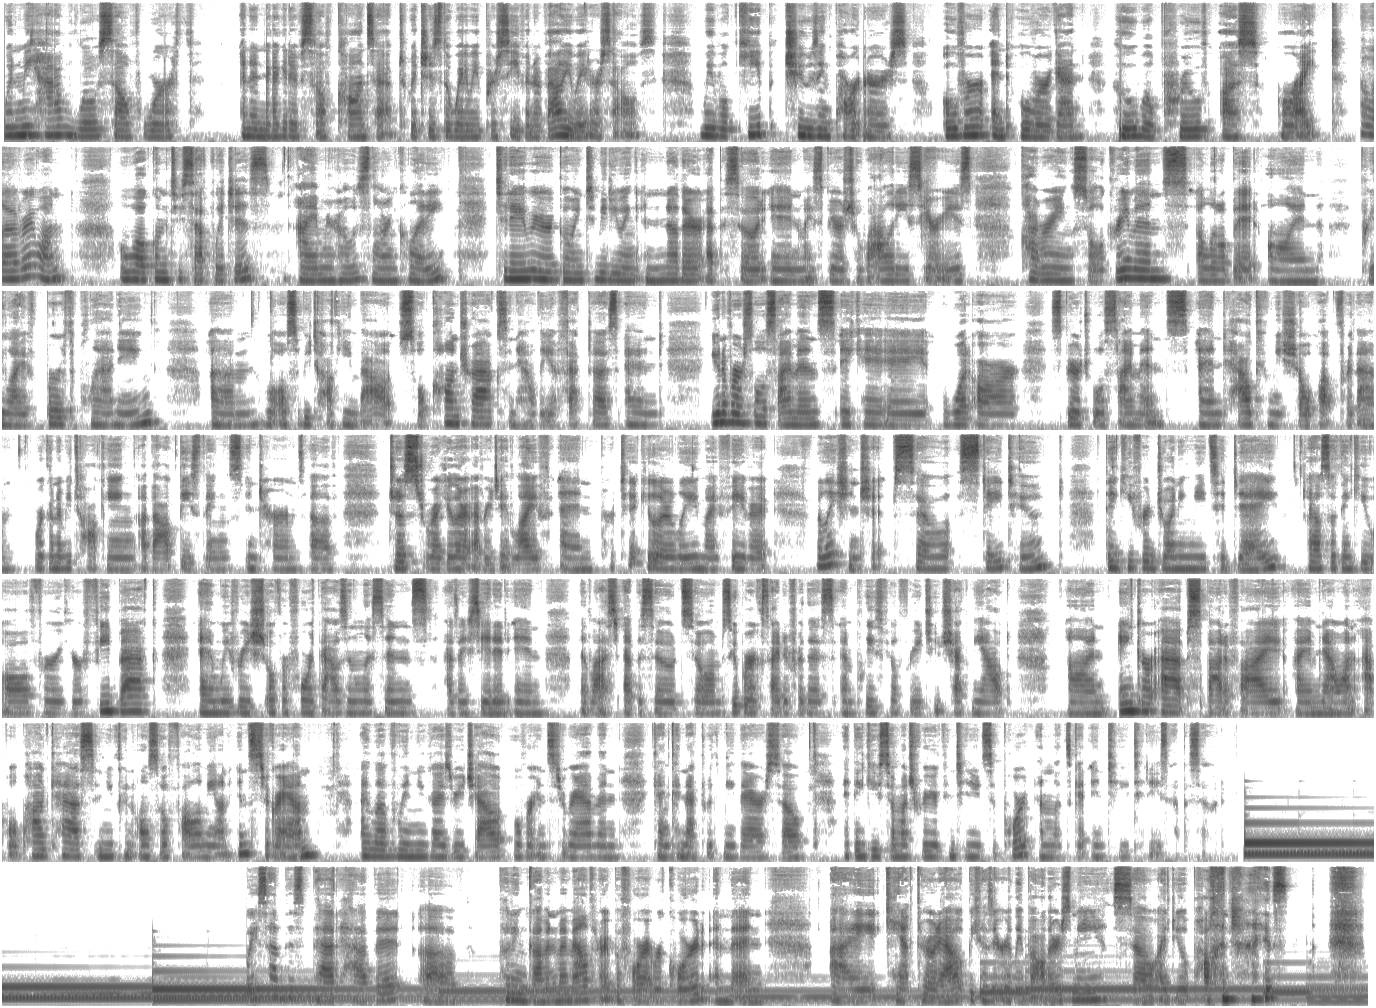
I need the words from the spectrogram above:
When we have low self worth and a negative self concept, which is the way we perceive and evaluate ourselves, we will keep choosing partners over and over again who will prove us right. Hello, everyone. Welcome to Sup Witches. I am your host, Lauren Colletti. Today, we are going to be doing another episode in my spirituality series covering soul agreements, a little bit on pre life birth planning. Um, we'll also be talking about soul contracts and how they affect us, and universal assignments, aka what are spiritual assignments and how can we show up for them. We're going to be talking about these things in terms of just regular everyday life, and particularly my favorite relationships. So stay tuned. Thank you for joining me today. I also thank you all for your feedback, and we've reached over 4,000 listens, as I stated in my last episode. So I'm super excited for this, and please feel free to check me out on Anchor app, Spotify. I am now on Apple Podcasts, and you can also follow me on Instagram. I love when you guys reach out over Instagram and can connect with me there. So I thank you so much for your continued support, and let's get into today's episode. always have this bad habit of putting gum in my mouth right before I record, and then I can't throw it out because it really bothers me. So I do apologize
